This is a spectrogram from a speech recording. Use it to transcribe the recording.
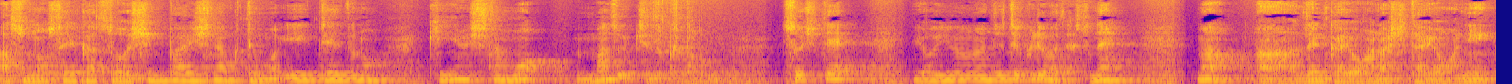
明日の生活を心配しなくてもいい程度の金融資産をまず築くと。そして余裕が出てくればですね。まあ前回お話したように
